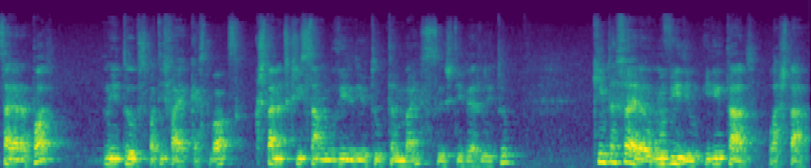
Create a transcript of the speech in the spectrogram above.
Sagarapod, no YouTube, Spotify Castbox, que está na descrição do vídeo do YouTube também, se estiveres no YouTube. Quinta-feira, um vídeo editado, lá está,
